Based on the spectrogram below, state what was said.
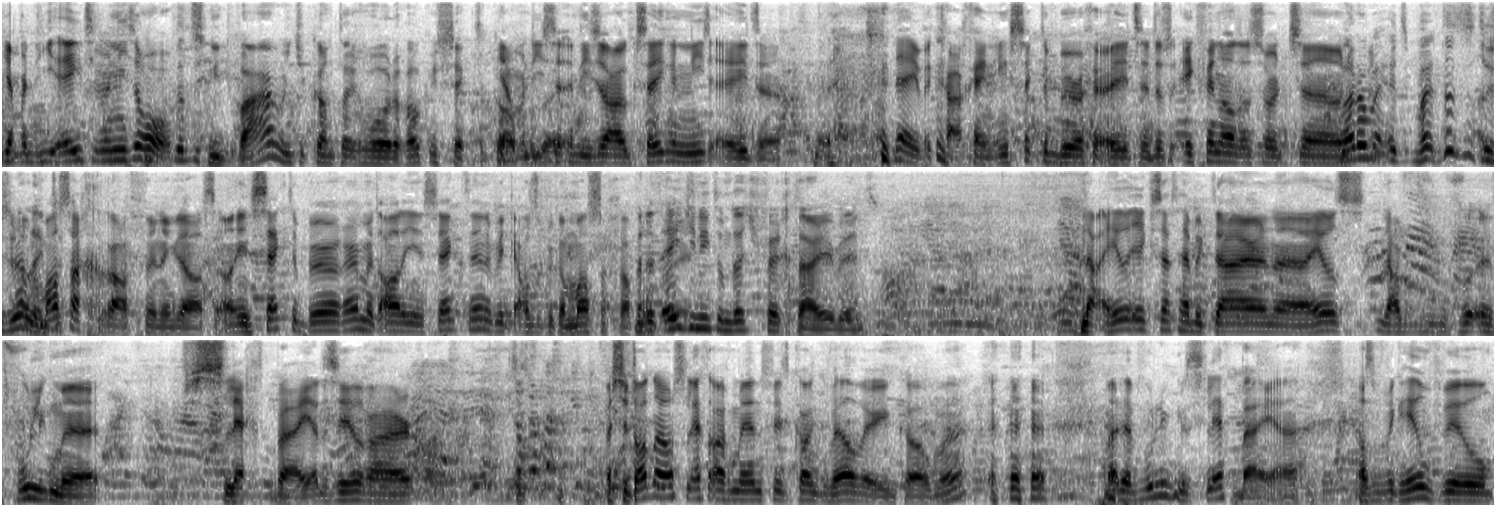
Ja, maar die eten we niet op. Dat is niet waar, want je kan tegenwoordig ook insecten kopen. Ja, maar die, die zou ik zeker niet eten. Nee, ik ga geen insectenburger eten. Dus ik vind dat een soort... eh, Waarom, het- maar dat is dus wel Een massagraf vind ik dat. Een insectenburger met al die insecten. Dat vind ik alsof ik een massagraf Maar dat eet je niet omdat je vegetariër bent. Nou, heel eerlijk gezegd heb ik daar een eh, heel... Daar vo- vo- voel ik me slecht bij. Ja, dat is heel raar. Dat- als je dat nou een slecht argument vindt, kan ik wel weer inkomen. maar daar voel ik me slecht bij, ja. Alsof ik heel veel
